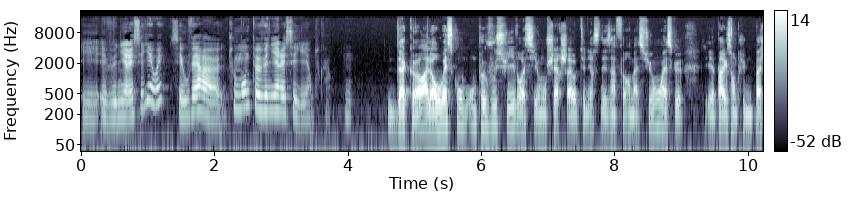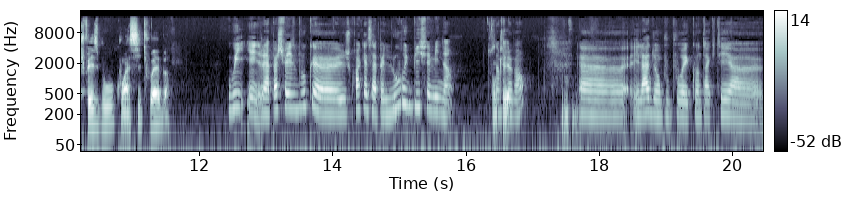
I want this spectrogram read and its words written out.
et, venir essayer, oui. C'est ouvert, tout le monde peut venir essayer en tout cas. D'accord. Alors, où est-ce qu'on peut vous suivre si on cherche à obtenir des informations? Est-ce qu'il y a par exemple une page Facebook ou un site web? Oui, la page Facebook, euh, je crois qu'elle s'appelle Lou Rugby Féminin, tout simplement. Mhm. Euh, et là, donc, vous pourrez contacter euh,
